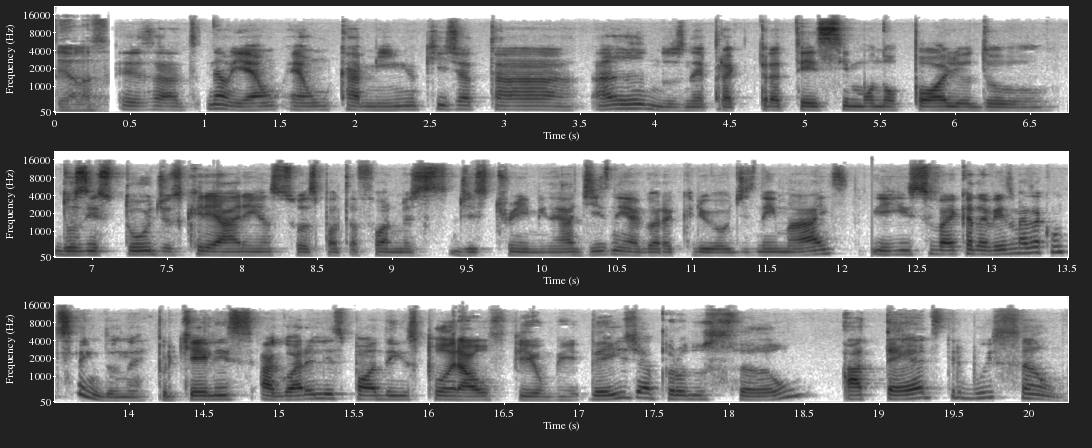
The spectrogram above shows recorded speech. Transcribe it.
delas. Exato. Não, e é um, é um caminho que já está há anos, né, para ter esse monopólio do, dos estúdios criarem as suas plataformas de streaming. Né? A Disney agora criou o Disney+, e isso vai cada vez mais acontecendo, né? Porque eles agora eles podem explorar o filme desde a produção até a distribuição,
